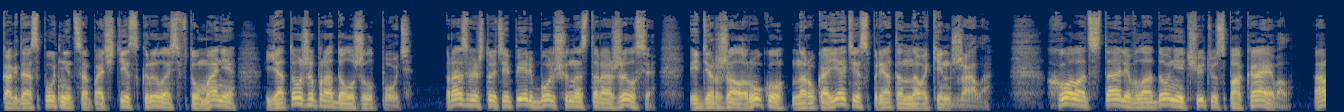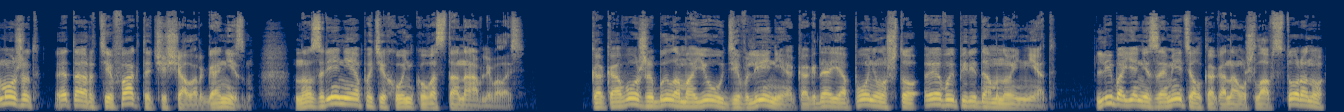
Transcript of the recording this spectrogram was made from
Когда спутница почти скрылась в тумане, я тоже продолжил путь разве что теперь больше насторожился и держал руку на рукояти спрятанного кинжала. Холод стали в ладони чуть успокаивал, а может, это артефакт очищал организм, но зрение потихоньку восстанавливалось. Каково же было мое удивление, когда я понял, что Эвы передо мной нет. Либо я не заметил, как она ушла в сторону,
